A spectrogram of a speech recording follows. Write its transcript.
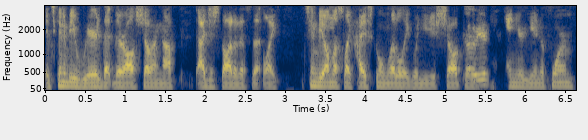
it's going to be weird that they're all showing up. I just thought of this that like it's going to be almost like high school and little league when you just show up Oh, yeah. in your uniform,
